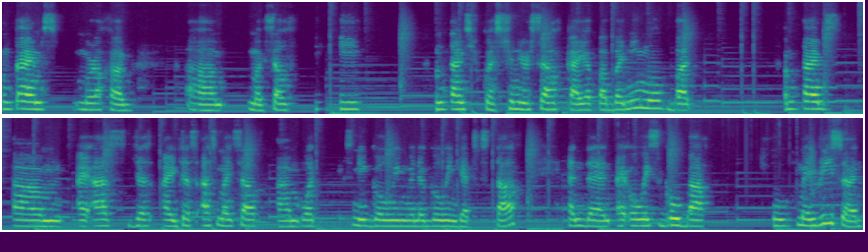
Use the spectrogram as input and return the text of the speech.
sometimes mura kag um, mag self pity sometimes you question yourself kaya pa ba nimo but sometimes um, I ask just I just ask myself um, what keeps me going when the going gets tough and then I always go back to my reason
